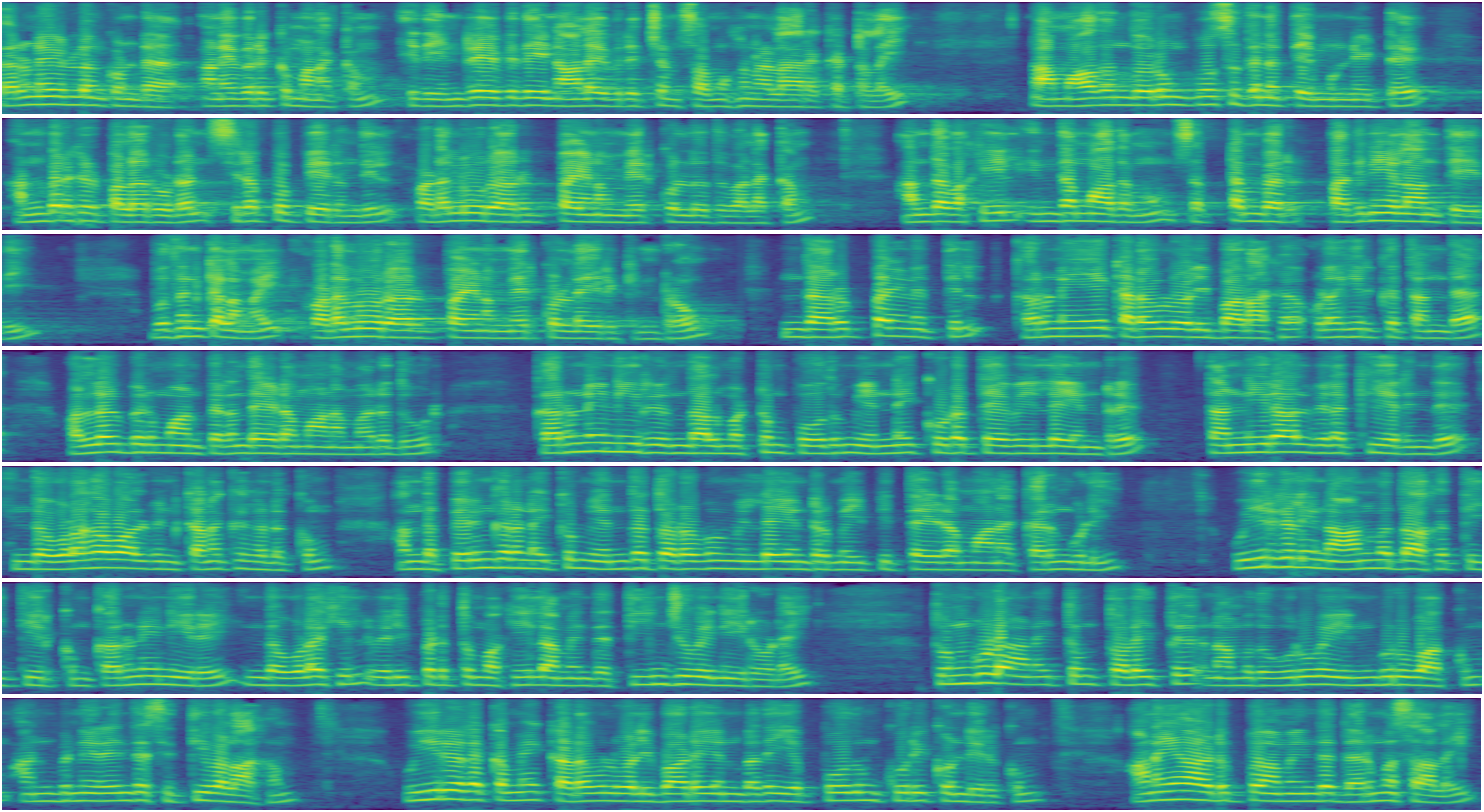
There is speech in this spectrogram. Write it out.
கருணையுள்ளம் கொண்ட அனைவருக்கும் வணக்கம். இது இன்றைய விதை நாளை விருச்சம் சமூக நல அறக்கட்டளை நாம் மாதந்தோறும் பூசு தினத்தை முன்னிட்டு அன்பர்கள் பலருடன் சிறப்பு பேருந்தில் வடலூர் அருட்பயணம் மேற்கொள்வது வழக்கம். அந்த வகையில் இந்த மாதமும் செப்டம்பர் பதினேழாம் தேதி புதன்கிழமை வடலூர் அருட்பயணம் மேற்கொள்ள இருக்கின்றோம். இந்த அருட்பயணத்தில் கருணையே கடவுள் வழிபாடாக உலகிற்கு தந்த வள்ளல் பெருமான் பிறந்த இடமான மருதூர் கருணை நீர் இருந்தால் மட்டும் போதும் எண்ணெய் கூட தேவையில்லை என்று தண்ணீரால் விளக்கு எறிந்து இந்த உலக வாழ்வின் கணக்குகளுக்கும் அந்த பெருங்கருணைக்கும் எந்த தொடர்பும் இல்லை என்று மெய்ப்பித்த இடமான கருங்குழி உயிர்களின் ஆன்ம தாகத்தை தீர்க்கும் கருணை நீரை இந்த உலகில் வெளிப்படுத்தும் வகையில் அமைந்த தீஞ்சுவை நீரோடை துன்புல அனைத்தும் தொலைத்து நமது உருவை இன்புருவாக்கும் அன்பு நிறைந்த சித்திவளாகம் உயிரிறக்கமே கடவுள் வழிபாடு என்பதை எப்போதும் கூறிக்கொண்டிருக்கும் அணையா அடுப்பு அமைந்த தர்மசாலை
